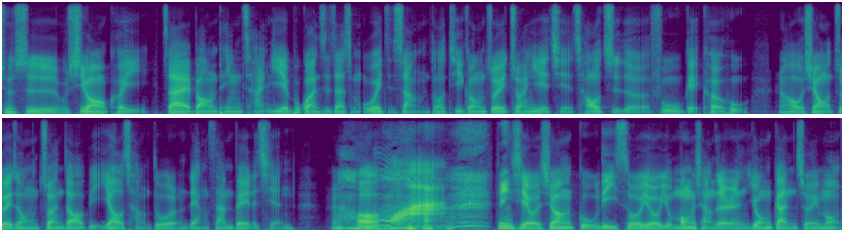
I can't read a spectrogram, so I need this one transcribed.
就是我希望我可以在保养品产业，不管是在什么位置上，都提供最专业且超值的服务给客户。然后我希望我最终赚到比药厂多两三倍的钱。然后，并且我希望鼓励所有有梦想的人勇敢追梦，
